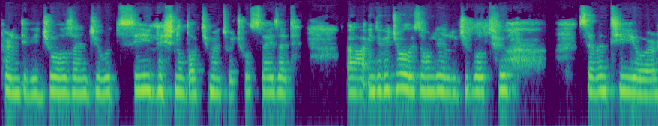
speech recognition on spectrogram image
per individuals and you would see national documents which will say that uh, individual is only eligible to 70 or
